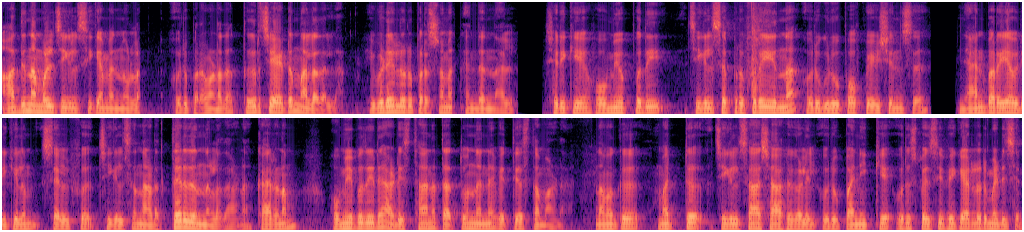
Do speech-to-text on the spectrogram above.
ആദ്യം നമ്മൾ ചികിത്സിക്കാം എന്നുള്ള ഒരു പ്രവണത തീർച്ചയായിട്ടും നല്ലതല്ല. ഇവിടെയുള്ളൊരു പ്രശ്നം എന്തെന്നാൽ ശരിക്ക് ഹോമിയോപ്പതി ചികിത്സ പ്രിഫർ ചെയ്യുന്ന ഒരു ഗ്രൂപ്പ് ഓഫ് പേഷ്യൻസ് ഞാൻ പറയുക ഒരിക്കലും സെൽഫ് ചികിത്സ നടത്തരുതെന്നുള്ളതാണ്. കാരണം ഹോമിയോപ്പതിയുടെ അടിസ്ഥാന തത്വം തന്നെ വ്യത്യസ്തമാണ്. നമുക്ക് മറ്റ് ചികിത്സാ ശാഖകളിൽ ഒരു പനിക്ക് ഒരു സ്പെസിഫിക് ആയിട്ടുള്ള ഒരു മെഡിസിൻ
